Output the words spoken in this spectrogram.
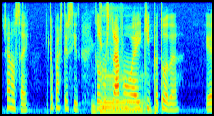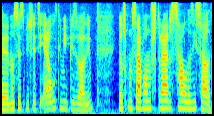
já não sei, é capaz de ter sido, que eles Do- mostravam a equipa toda, Eh, não sei se era o último episódio, eles começavam a mostrar salas e salas,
